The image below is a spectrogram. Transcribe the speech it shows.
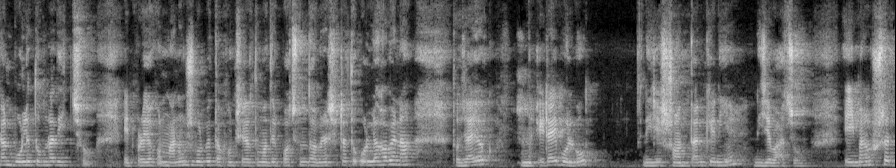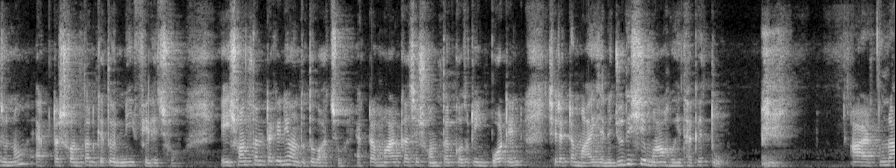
কারণ বলে তোমরা দিচ্ছ। এরপরে যখন মানুষ বলবে তখন সেটা তোমাদের পছন্দ হবে না, সেটা তো করলে হবে না। তো যাই হোক এটাই বলব, নিজের সন্তানকে নিয়ে নিজে বাঁচো। এই মানুষটার জন্য একটা সন্তানকে তো এমনিই ফেলেছো। এই সন্তানটাকে নিয়ে অন্তত বাঁচো। একটা মার কাছে সন্তান কতটা ইম্পর্টেন্ট সেটা একটা মাই জানে। যদি সে মা হয়ে থাকে তো। আর তোমরা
